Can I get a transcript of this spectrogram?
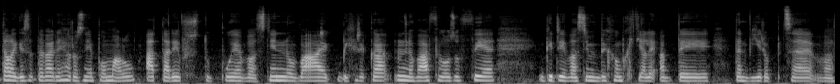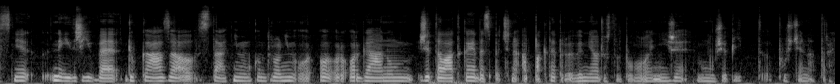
ta legislativa jde hrozně pomalu a tady vstupuje vlastně nová, jak bych řekla, nová filozofie, kdy vlastně my bychom chtěli, aby ten výrobce vlastně nejdříve dokázal státním kontrolním or- or- orgánům, že ta látka je bezpečná a pak teprve by měl dostat povolení, že může být puštěn na trh.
